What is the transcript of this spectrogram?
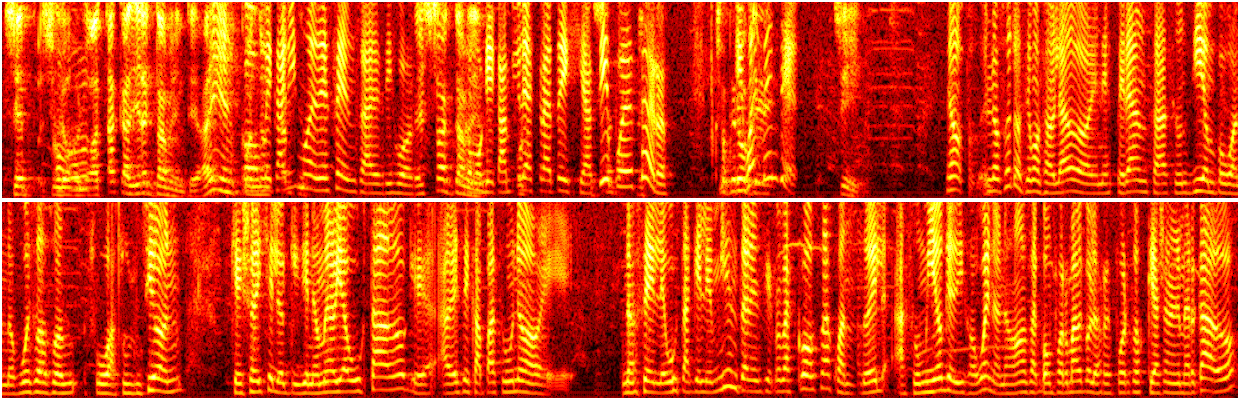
se, se lo, ataca directamente. Ahí es cuando mecanismo de defensa, decís vos. Exactamente. Como que cambió la estrategia. Sí, puede ser. Yo creo que- Igualmente, sí. No, nosotros hemos hablado en Esperanza hace un tiempo, cuando fue su, su asunción, que yo dije lo que, que no me había gustado, que a veces capaz uno, eh, no sé, le gusta que le mientan en ciertas cosas, cuando él asumió que dijo, bueno, nos vamos a conformar con los refuerzos que haya en el mercado.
